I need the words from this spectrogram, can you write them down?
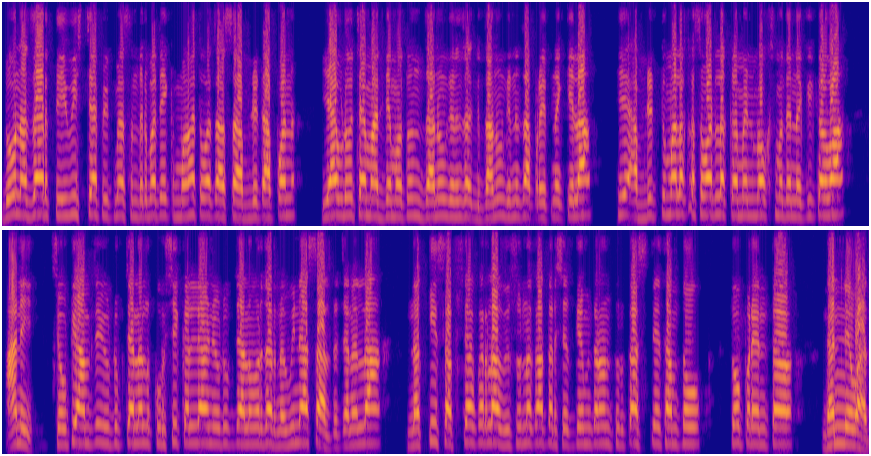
दोन हजार तेवीसच्या पीक संदर्भात एक महत्त्वाचा असा अपडेट आपण या व्हिडिओच्या माध्यमातून जाणून घेण्याचा जाणून घेण्याचा प्रयत्न केला. हे अपडेट तुम्हाला कसं वाटलं कमेंट बॉक्समध्ये नक्की कळवा. आणि शेवटी आमचे युट्यूब चॅनल कृषी कल्याण युट्यूब चॅनलवर जर नवीन असाल तर चॅनलला नक्की सबस्क्राईब करायला विसरू नका. तर शेतकरी मित्रांनो तुर्तास ते थांबतो. तोपर्यंत धन्यवाद.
